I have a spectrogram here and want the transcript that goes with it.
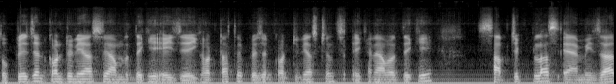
তো প্রেজেন্ট কন্টিনিউয়াসে আমরা দেখি এই যে এই ঘরটাতে প্রেজেন্ট কন্টিনিউয়াস টেন্স এখানে আমরা দেখি সাবজেক্ট প্লাস অ্যামিজার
